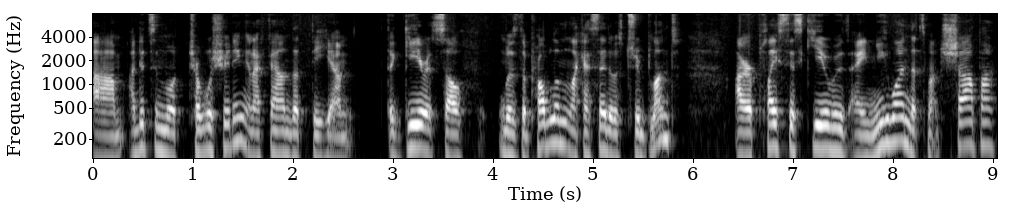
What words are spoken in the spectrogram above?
um, I did some more troubleshooting and I found that the, um, the gear itself was the problem. Like I said, it was too blunt. I replaced this gear with a new one that's much sharper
